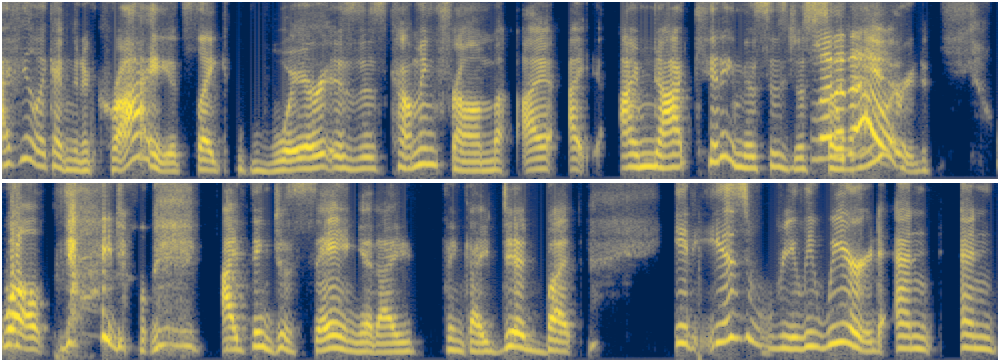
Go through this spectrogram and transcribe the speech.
I feel like I'm going to cry. It's like, where is this coming from? I, I, I'm not kidding. This is just Let so weird. Well, I don't, I think just saying it, I think I did, but it is really weird. And, and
